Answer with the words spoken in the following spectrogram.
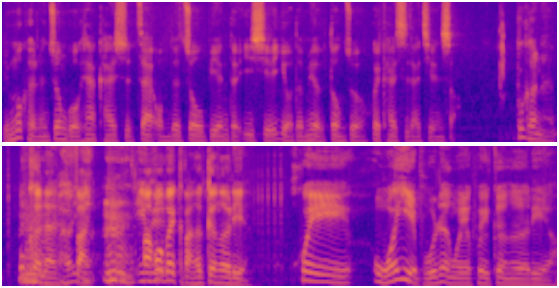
有没有可能中国现在开始在我们的周边的一些有的没有的动作会开始在减少？不可能，不可能，反他会不会反而更恶劣？会，我也不认为会更恶劣啊，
